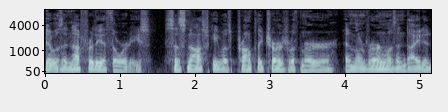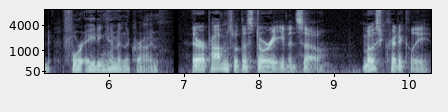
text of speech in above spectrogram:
It was enough for the authorities. Sosnovske was promptly charged with murder, and Laverne was indicted for aiding him in the crime. There are problems with the story, even so. Most critically,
